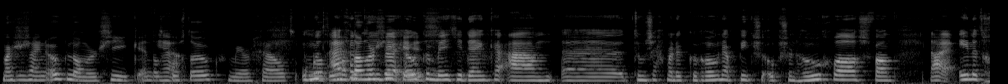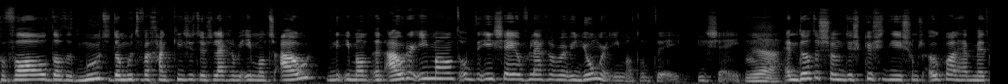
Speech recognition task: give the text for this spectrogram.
maar ze zijn ook langer ziek. En dat Ja. kost ook meer geld, Ik moet iemand eigenlijk langer hierbij ziek is. ook een beetje denken aan eh, toen zeg maar de coronapiek zo op zijn hoog was. Van, nou ja, in het geval dat het moet, dan moeten we gaan kiezen tussen leggen we iemands oud, iemand, een ouder iemand op de IC of leggen we een jonger iemand op de IC. Ja. En dat is zo'n discussie die je soms ook wel hebt met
